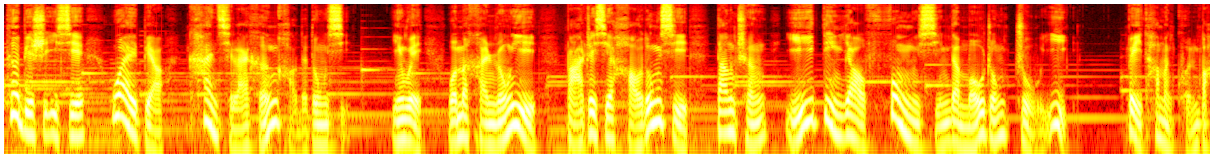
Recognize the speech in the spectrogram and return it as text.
特别是一些外表看起来很好的东西，因为我们很容易把这些好东西当成一定要奉行的某种主义，被他们捆绑。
